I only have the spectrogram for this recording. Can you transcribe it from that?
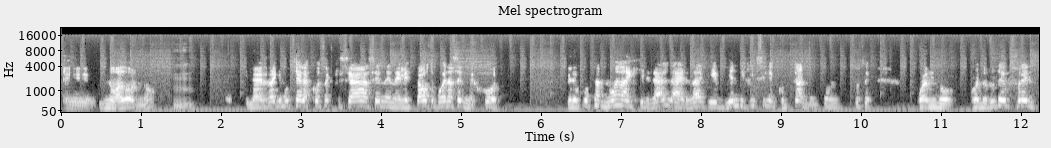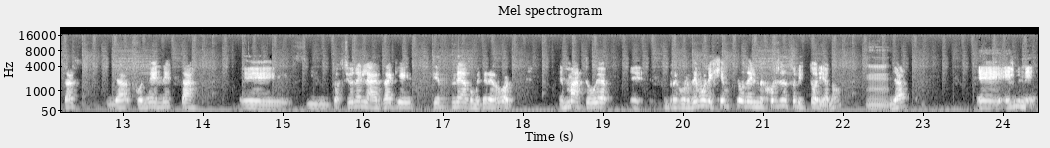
eh, innovador, ¿no? Mm. Y la verdad que muchas de las cosas que se hacen en el Estado se pueden hacer mejor, pero cosas nuevas en general, la verdad que es bien difícil encontrarlo. Entonces, cuando, cuando tú te enfrentas ya con en estas eh, situaciones, la verdad que tiende a cometer errores. Es más, te voy a recordemos el ejemplo del mejor censo de la historia, ¿no? Mm. ¿Ya? Eh, el INE,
